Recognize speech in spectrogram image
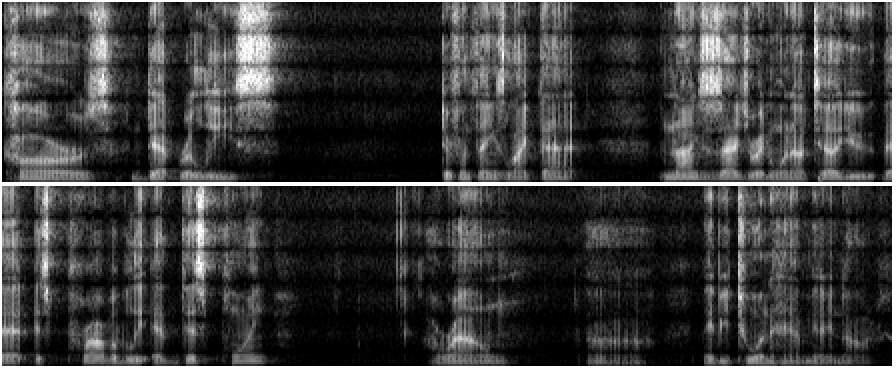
cars, debt release, different things like that. I'm not exaggerating when I tell you that it's probably at this point around uh, maybe two and a half million dollars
